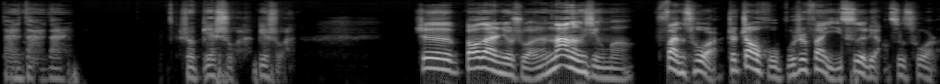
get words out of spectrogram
大人，大人，大人，说别说了，别说了。”这包大人就说：“那能行吗？犯错，这赵虎不是犯一次两次错了，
